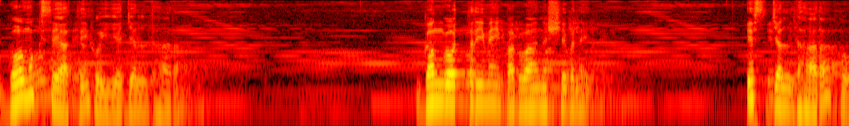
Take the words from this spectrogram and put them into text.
गोमुख से आती हुई ये जलधारा। गंगोत्री में भगवान शिव ने इस जलधारा को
